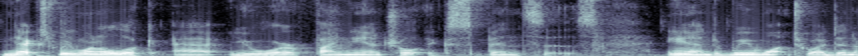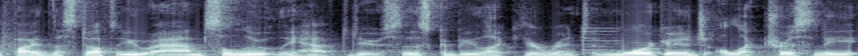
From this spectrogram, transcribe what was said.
next we wanna look at your financial expenses. And we want to identify the stuff that you absolutely have to do. So this could be like your rent and mortgage, electricity,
